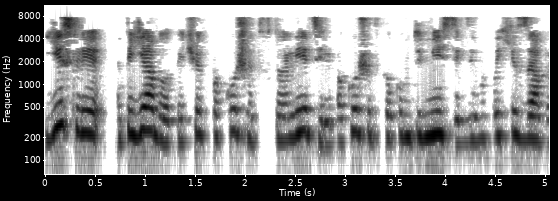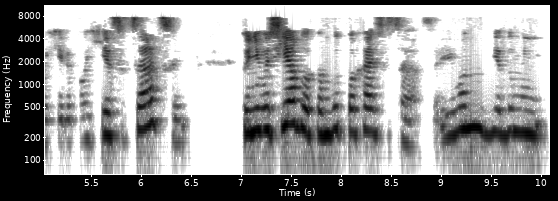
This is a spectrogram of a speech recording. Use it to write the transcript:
Если это яблоко человек покушает в туалете или покушает в каком-то месте, где будут плохие запахи или плохие ассоциации, то у него с яблоком будет плохая ассоциация. И он, я думаю,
